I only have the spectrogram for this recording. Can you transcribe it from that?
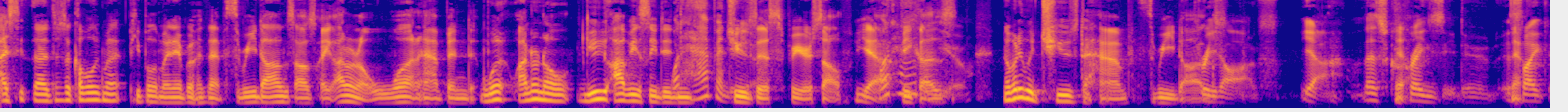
I see uh, there's a couple of my, people in my neighborhood that have three dogs. I was like, I don't know what happened. What I don't know. You obviously didn't choose this for yourself. Yeah, What because you? nobody would choose to have three dogs. Three dogs. Yeah, that's Yeah. crazy, dude. It's Yeah. like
